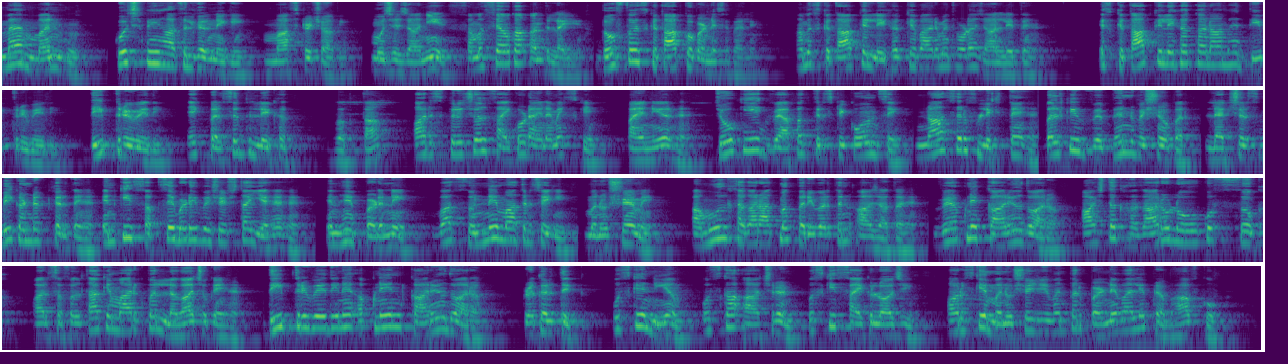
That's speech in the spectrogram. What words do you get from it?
मैं मन हूँ कुछ भी हासिल करने की, मास्टर चाबी। मुझे जानिए, समस्याओं का अंत लाइए। दोस्तों, इस किताब को पढ़ने से पहले हम इस किताब के लेखक के बारे में थोड़ा जान लेते हैं। इस किताब के लेखक का नाम है दीप त्रिवेदी। दीप त्रिवेदी, एक प्रसिद्ध लेखक, वक्ता और स्पिरिचुअल साइकोडायनेमिक्स के पायनियर हैं, जो कि एक व्यापक दृष्टिकोण से न सिर्फ़ लिखते हैं, बल्कि विभिन्न विषयों पर लेक्चर्स भी कंडक्ट करते हैं। इनकी सबसे बड़ी विशेषता यह है, इन्हें पढ़ने व सुनने मात्र से ही मनुष्य में अमूल सकारात्मक परिवर्तन आ जाता है। वे अपने कार्यों द्वारा आज तक हज़ारों लोगों को सुख और सफलता के मार्ग पर लगा चुके हैं। दीप त्रिवेदी ने अपने इन कार्यों द्वारा प्रकृतिक, उसके नियम, उसका आचरण, उसकी साइकोलॉजी और उसके मनुष्य जीवन पर पड़ने वाले प्रभाव को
